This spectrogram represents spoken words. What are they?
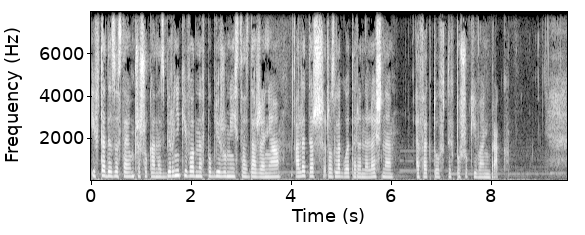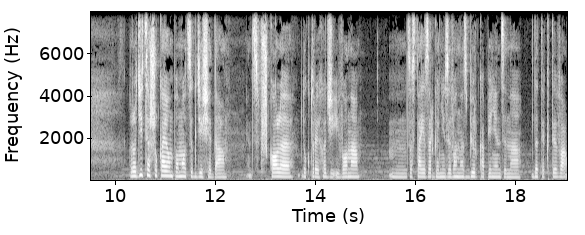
i wtedy zostają przeszukane zbiorniki wodne w pobliżu miejsca zdarzenia, ale też rozległe tereny leśne. Efektów tych poszukiwań brak. Rodzice szukają pomocy gdzie się da, więc w szkole, do której chodzi Iwona, mm, zostaje zorganizowana zbiórka pieniędzy na detektywa.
